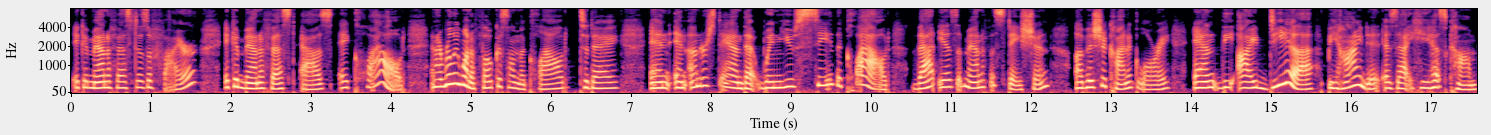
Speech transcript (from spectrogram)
It can manifest as a fire, it can manifest as a cloud. And I really want to focus on the cloud today and, and understand that when you see the cloud, that is a manifestation of his Shekinah glory. And and the idea behind it is that he has come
